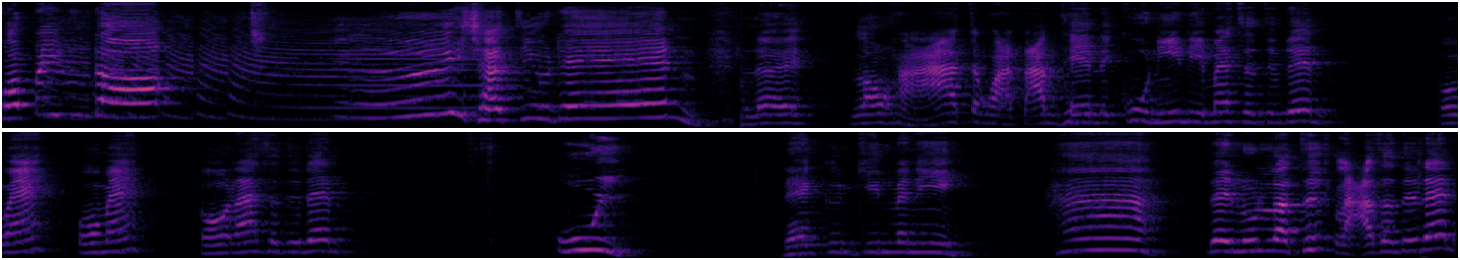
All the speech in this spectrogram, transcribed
กดไปหนึ่งดอกเอ้ยชาติวเดนเลยเราหาจังหวะตามเทนในคู่นี้ดีไหมสติวเดนโอไหมโอไหมโอ้นะสติวเดนอุ้ย แดงกินกินไปนี่ฮ่าได้ลุ้นระทึกหลาสติเดน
